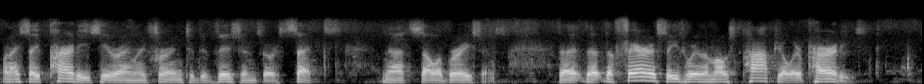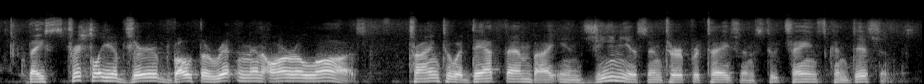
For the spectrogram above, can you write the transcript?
When I say parties here, I'm referring to divisions or sects, not celebrations. The, the, the Pharisees were the most popular parties. They strictly observed both the written and oral laws, trying to adapt them by ingenious interpretations to change conditions.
